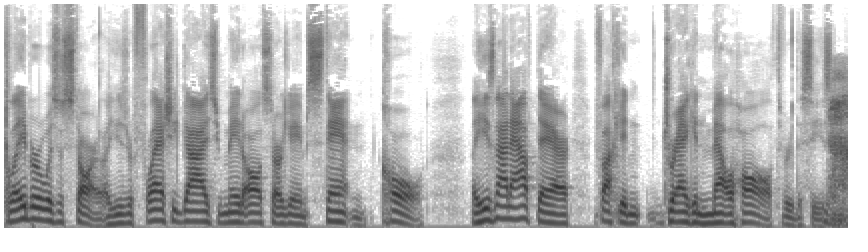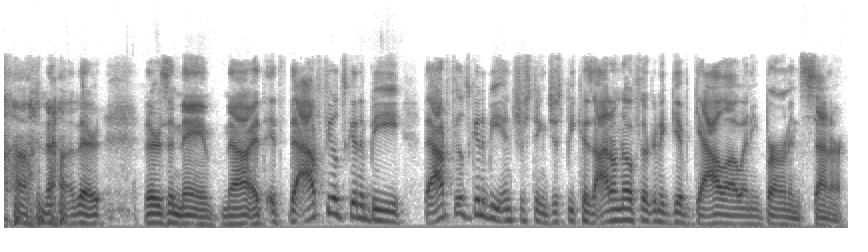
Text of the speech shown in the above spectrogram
Gleyber was a star. Like these are flashy guys who made All Star games. Stanton, Cole. Like he's not out there fucking dragging Mel Hall through the season. Oh, no, there, there's a name. No, it, it's the outfield's going to be the outfield's going to be interesting just because I don't know if they're going to give Gallo any burn in center.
